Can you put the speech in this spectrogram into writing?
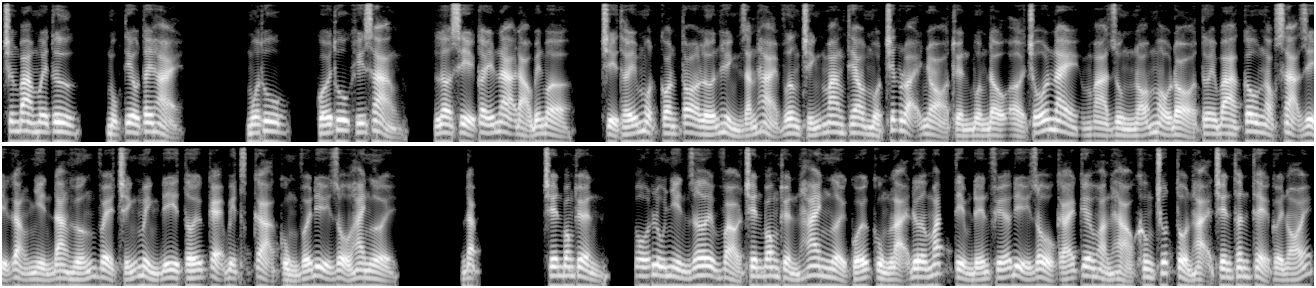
Chương 34, Mục tiêu Tây Hải. Mùa thu, cuối thu khí sảng, lờ xỉ cây nạ đảo bên bờ, chỉ thấy một con to lớn hình rắn hải vương chính mang theo một chiếc loại nhỏ thuyền buồm đầu ở chỗ này mà dùng nó màu đỏ tươi ba câu ngọc xạ dị gẳng nhìn đang hướng về chính mình đi tới kẻ bịt cả cùng với đi rộ hai người. Đập. Trên bong thuyền, ô lù nhìn rơi vào trên bong thuyền hai người cuối cùng lại đưa mắt tìm đến phía đi rổ cái kia hoàn hảo không chút tổn hại trên thân thể cười nói,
